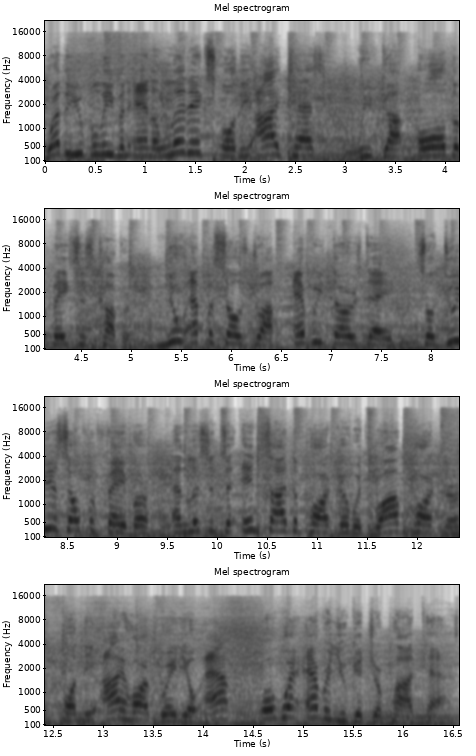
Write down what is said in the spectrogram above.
Whether you believe in analytics or the eye test, we've got all the bases covered. New episodes drop every Thursday, so do yourself a favor and listen to Inside the Parker with Rob Parker on the iHeartRadio app or wherever you get your podcast.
